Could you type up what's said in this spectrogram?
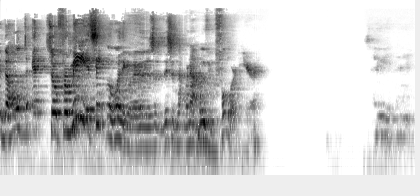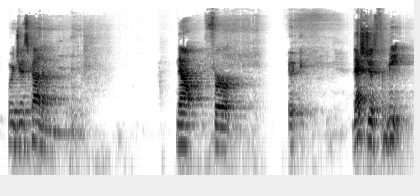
and the whole t- and so for me, it seems. Well, what they? This is this is not. We're not moving forward here. We're just kind of now for that's just for me.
